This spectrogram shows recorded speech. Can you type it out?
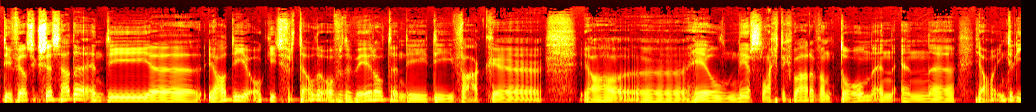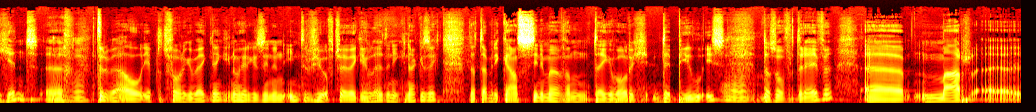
Die veel succes hadden en die, uh, ja, die ook iets vertelden over de wereld en die, die vaak ja, heel neerslachtig waren van toon en, en ja, intelligent. -hmm. Terwijl, je hebt het vorige week denk ik nog ergens in een interview of twee weken geleden in Knakken zegt, dat het Amerikaanse cinema van tegenwoordig debiel is. Mm. Dat is overdreven. Uh, maar uh,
